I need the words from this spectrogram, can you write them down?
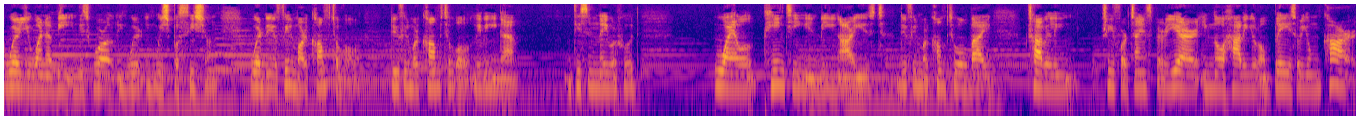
where you want to be in this world in where in which position. Where do you feel more comfortable? Do you feel more comfortable living in a decent neighborhood while painting and being an artist? Do you feel more comfortable by traveling three, four times per year and not having your own place or your own car?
